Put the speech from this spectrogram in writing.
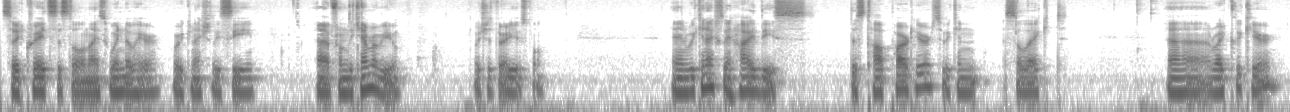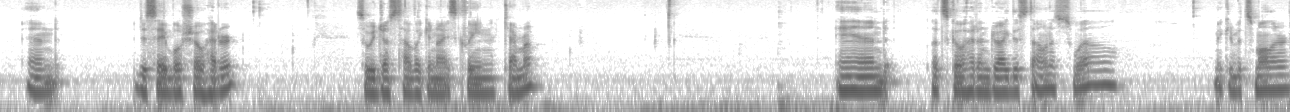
So it creates this little nice window here where you can actually see uh, from the camera view, which is very useful. And we can actually hide these this top part here so we can select, uh, right click here and disable show header. So we just have like a nice clean camera. And let's go ahead and drag this down as well. Make it a bit smaller.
